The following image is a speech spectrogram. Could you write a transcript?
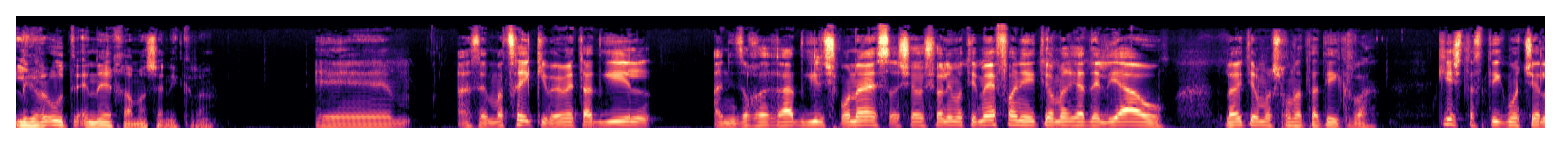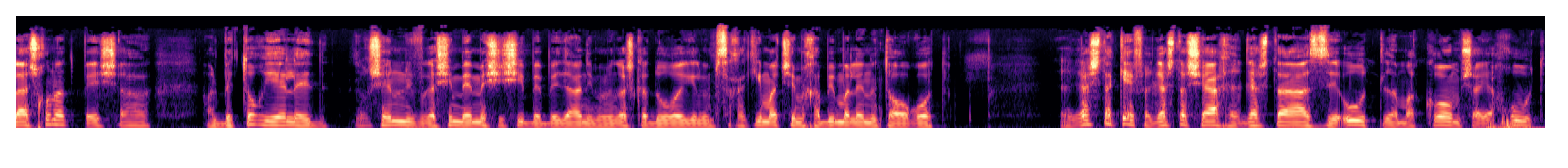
לראות עיניך, מה שנקרא. אז זה מצחיק, כי באמת עד גיל, אני זוכר עד גיל 18, שהיו שואלים אותי מאיפה אני הייתי אומר יד אליהו, לא הייתי אומר שכונת התקווה. כי יש את הסטיגמות שלה, שכונת פשע, אבל בתור ילד, זוכר שהיינו נפגשים בימי שישי בבידני, במגרש כדורגל, ומשחקים עד שמכבים עלינו את האורות. הרגשת כיף, הרגשת שייך, הרגשת זהות למקום, שייכות.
